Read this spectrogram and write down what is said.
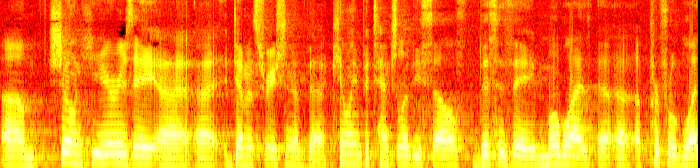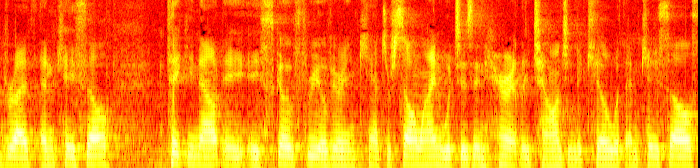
Um, shown here is a, uh, a, demonstration of the killing potential of these cells. This is a mobilized, a, a peripheral blood-derived NK cell taking out a, a SCOV3 ovarian cancer cell line, which is inherently challenging to kill with NK cells,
